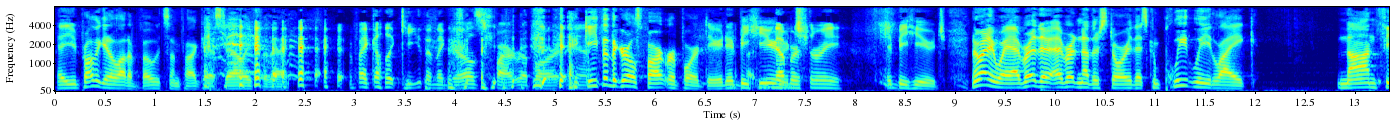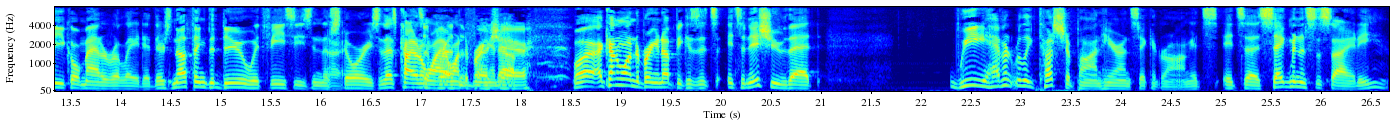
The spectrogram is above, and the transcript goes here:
Hey, you'd probably get a lot of votes on Podcast Alley for that. if I call it Keith and the girls fart report. yeah. Keith and the girls fart report, dude. It'd be Uh, huge. Number three. It'd be huge. No, anyway, I read the, I read another story that's completely like non-fecal matter related. There's nothing to do with feces in the All right. story, so that's kind of why I wanted to bring it fresh up. air. Well, I kind of wanted to bring it up because it's it's an issue that we haven't really touched upon here on Sick and Wrong. It's it's a segment of society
